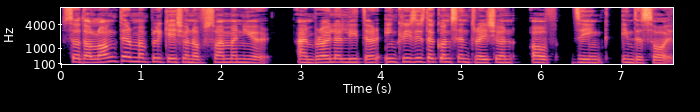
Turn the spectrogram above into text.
So the long-term application of swine manure and broiler litter increases the concentration of zinc in the soil.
